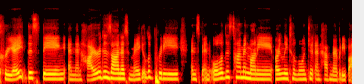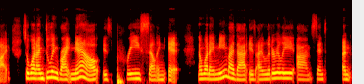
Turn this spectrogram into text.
create this thing and then hire a designer to make it look pretty and spend all of this time and money only to launch it and have nobody buy. So, what I'm doing right now is pre selling it. And what I mean by that is I literally um, sent an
